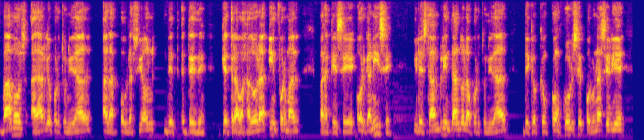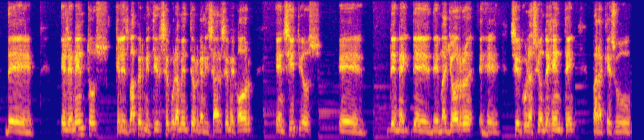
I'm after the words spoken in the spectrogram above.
vamos a darle oportunidad a la población de, que trabajadora informal para que se organice y le están brindando la oportunidad de que concurse por una serie de elementos que les va a permitir seguramente organizarse mejor en sitios eh, de, mayor eh, circulación de gente para que su,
